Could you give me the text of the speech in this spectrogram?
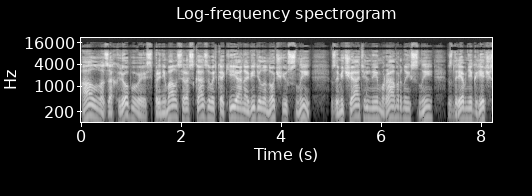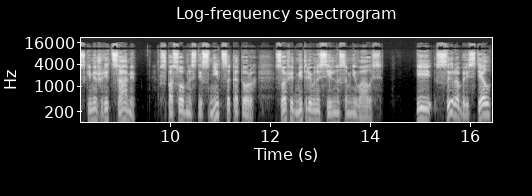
Алла, захлебываясь, принималась рассказывать, какие она видела ночью сны, замечательные мраморные сны с древнегреческими жрецами, в способности сниться которых Софья Дмитриевна сильно сомневалась. И сыро блестел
